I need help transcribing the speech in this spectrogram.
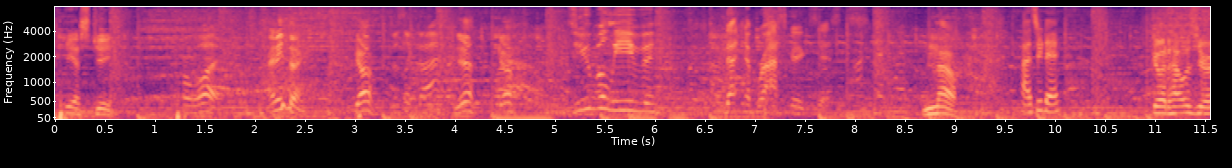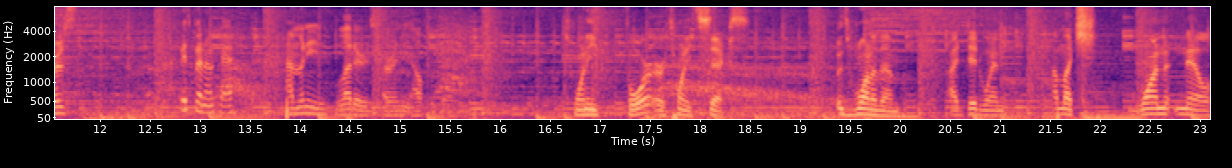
PSG. For what? Anything. Go. Just like that? Yeah, go. Do you believe that Nebraska exists? No. How's your day? Good, how was yours? It's been okay. How many letters are in the alphabet? 24 or 26? It's one of them. I did win. How much? 1 nil.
